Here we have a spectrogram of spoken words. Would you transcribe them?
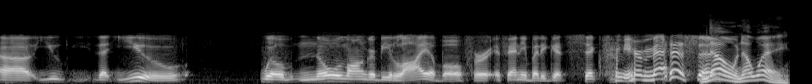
uh, you that you will no longer be liable for if anybody gets sick from your medicine. No, no way.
